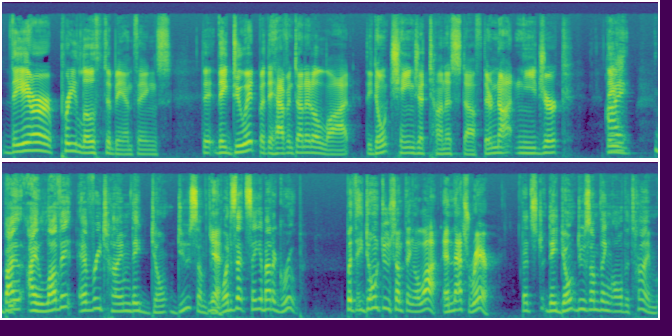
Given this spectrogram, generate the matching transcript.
they are pretty loath to ban things. They, they do it, but they haven't done it a lot. They don't change a ton of stuff. They're not knee jerk. They, I, but I love it every time they don't do something. Yeah. What does that say about a group? but they don't do something a lot, and that's rare. That's they don't do something all the time.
